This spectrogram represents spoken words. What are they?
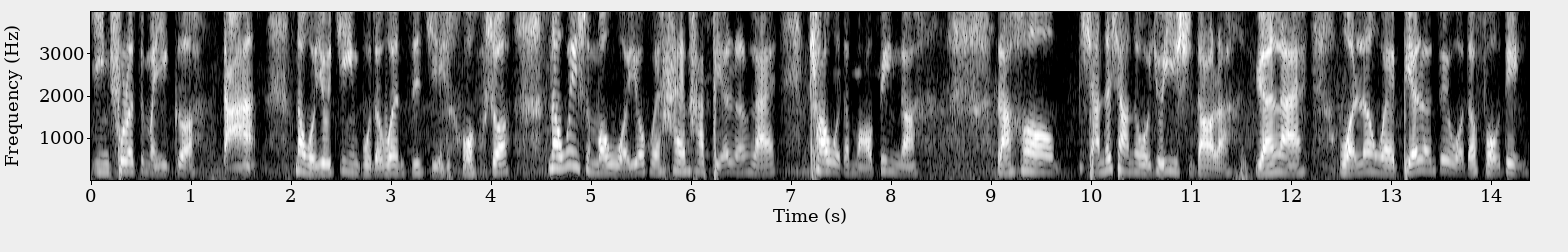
引出了这么一个答案，那我又进一步的问自己，我说，那为什么我又会害怕别人来挑我的毛病呢？然后想着想着，我就意识到了，原来我认为别人对我的否定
